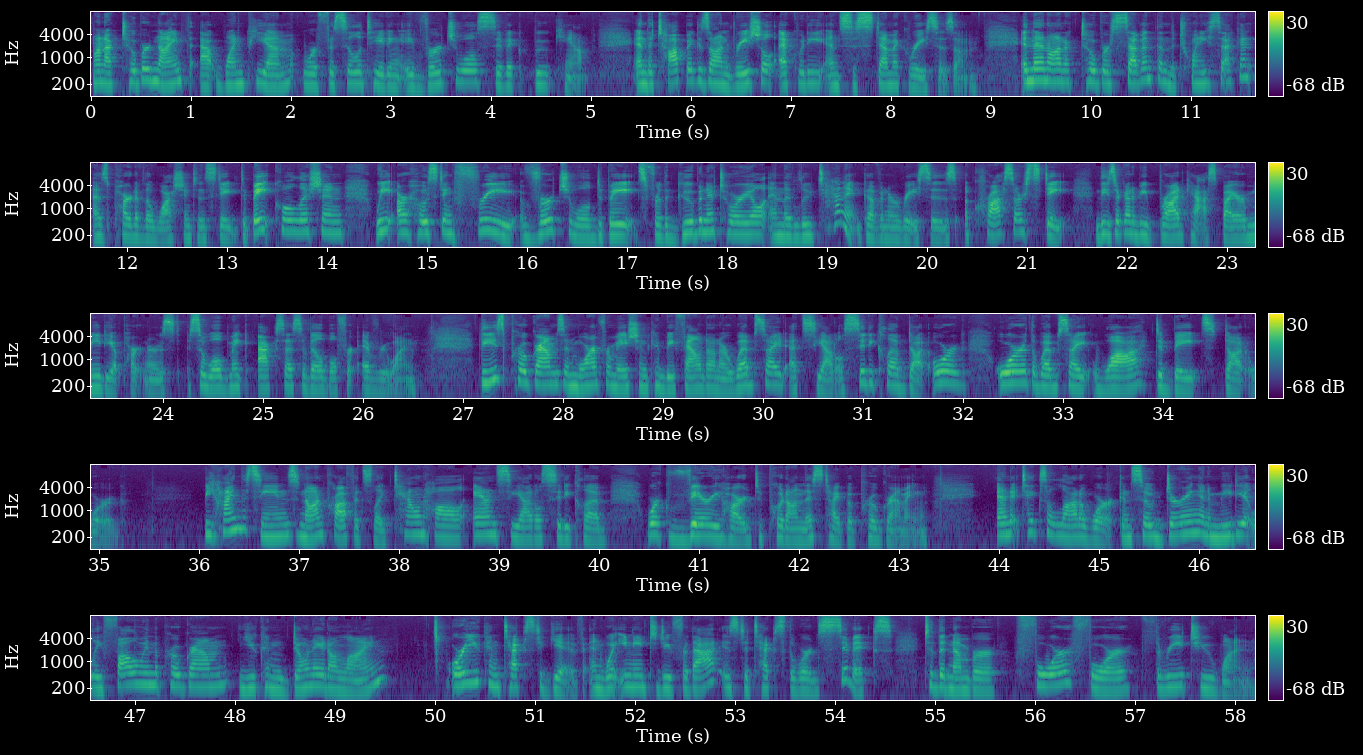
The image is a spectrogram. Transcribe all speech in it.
On October 9th at 1 p.m., we're facilitating a virtual civic boot camp, and the topic is on racial equity and systemic racism. And then on October 7th and the 22nd, as part of the Washington State Debate Coalition, we are hosting free virtual debates for the gubernatorial and the lieutenant governor races across our state. These are going to be broadcast by our media partners, so we'll make access available for everyone. These programs and more information can be found on our website at seattlecityclub.org or the website wadebates.org. Behind the scenes, nonprofits like Town Hall and Seattle CityClub work very hard to put on this type of programming. And it takes a lot of work. And so during and immediately following the program, you can donate online or you can text to give. And what you need to do for that is to text the word civics to the number 443 321.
